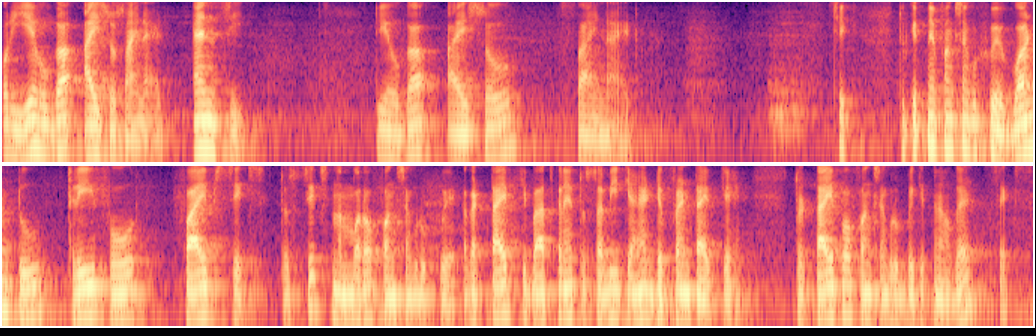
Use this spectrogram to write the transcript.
और ये होगा आइसोसाइनाइड एन सी तो ये होगा आइसोसाइनाइड। ठीक? तो कितने फ़ंक्शन ग्रुप हुए? One, two, three, four, five, six. तो six number of function group हुए। अगर टाइप की बात करें तो सभी क्या हैं? डिफरेंट टाइप के हैं। तो टाइप ऑफ़ फ़ंक्शन ग्रुप भी कितने हो गए? सिक्स।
